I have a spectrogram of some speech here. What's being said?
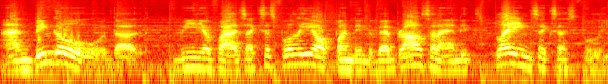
And bingo the video file successfully opened in the web browser and it's playing successfully.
